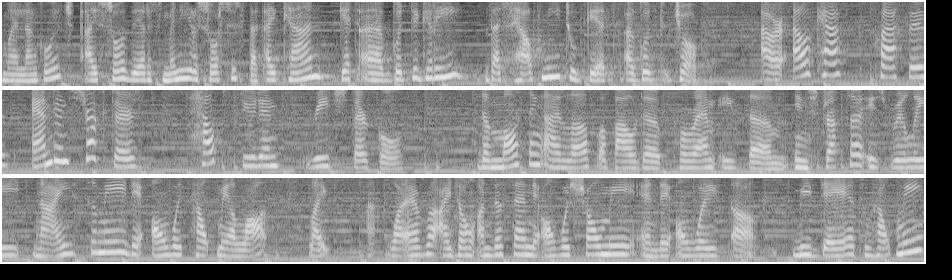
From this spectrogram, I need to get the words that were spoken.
my language. I saw there's many resources that I can get a good degree that's helped me to get a good job. Our LCAP classes and instructors help students reach their goals. The most thing I love about the program is the instructor is really nice to me. They always help me a lot. Like uh, whatever I don't understand, they always show me and they always uh, be there to help me.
